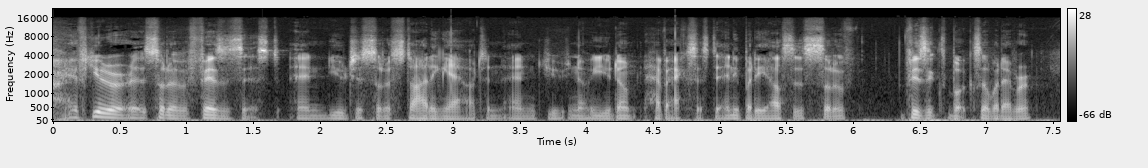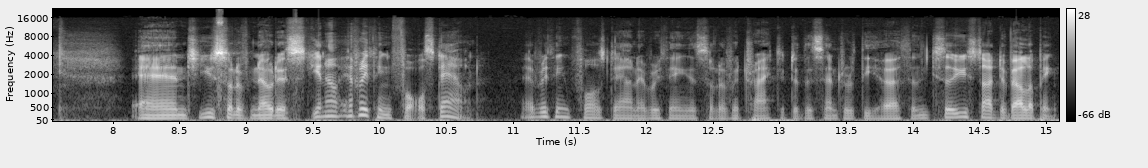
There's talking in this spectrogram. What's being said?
if you're sort of a physicist and you're just sort of starting out and and you, you know you don't have access to anybody else's sort of physics books or whatever, and you sort of notice, you know, everything falls down. Everything falls down, everything is sort of attracted to the center of the earth, and so you start developing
